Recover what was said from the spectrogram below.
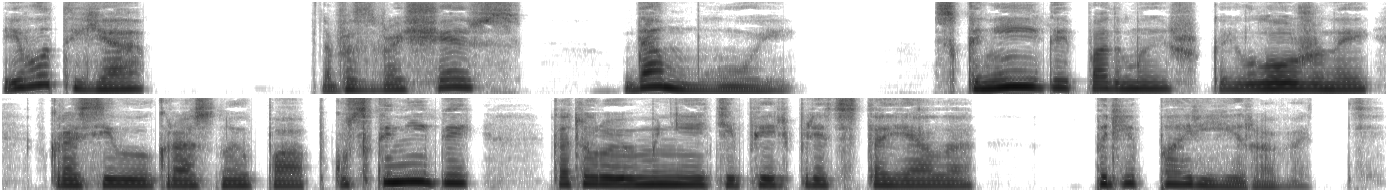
И вот я возвращаюсь домой с книгой под мышкой, уложенной в красивую красную папку, с книгой, которую мне теперь предстояло препарировать,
